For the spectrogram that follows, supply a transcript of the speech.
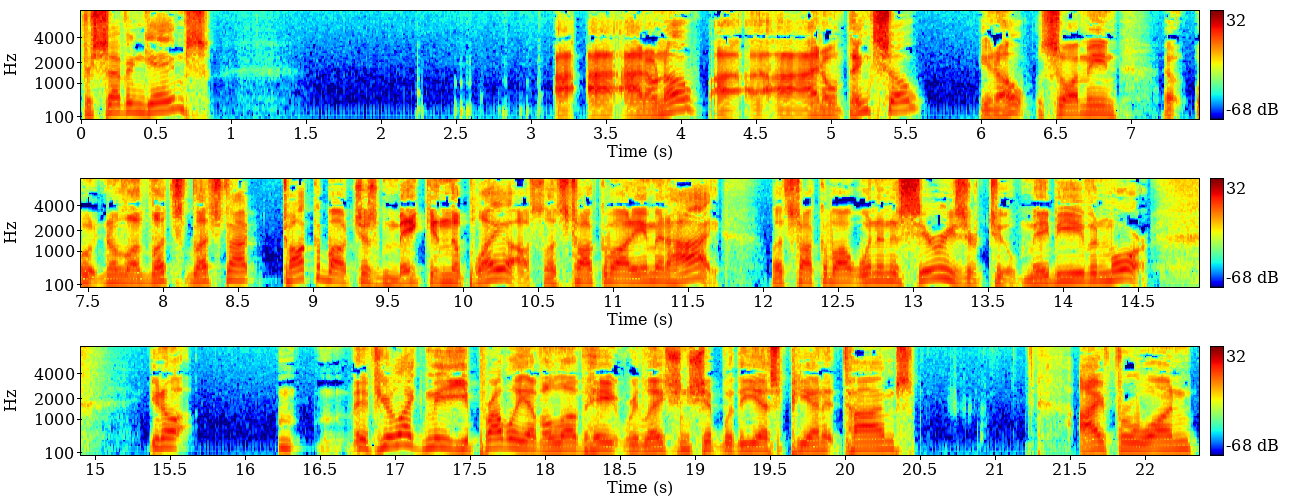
for seven games? I, I, I don't know. I, I, I don't think so. You know, so I mean, uh, let's let's not talk about just making the playoffs. Let's talk about aiming high. Let's talk about winning a series or two, maybe even more. You know, if you're like me, you probably have a love hate relationship with ESPN at times. I, for one,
